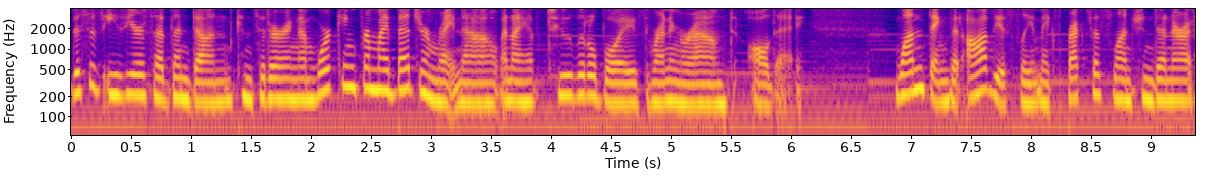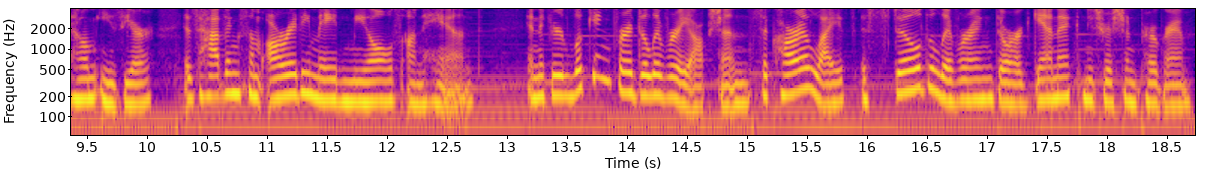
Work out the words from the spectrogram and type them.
This is easier said than done, considering I'm working from my bedroom right now and I have two little boys running around all day. One thing that obviously makes breakfast, lunch, and dinner at home easier is having some already made meals on hand. And if you're looking for a delivery option, Sakara Life is still delivering their organic nutrition program.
